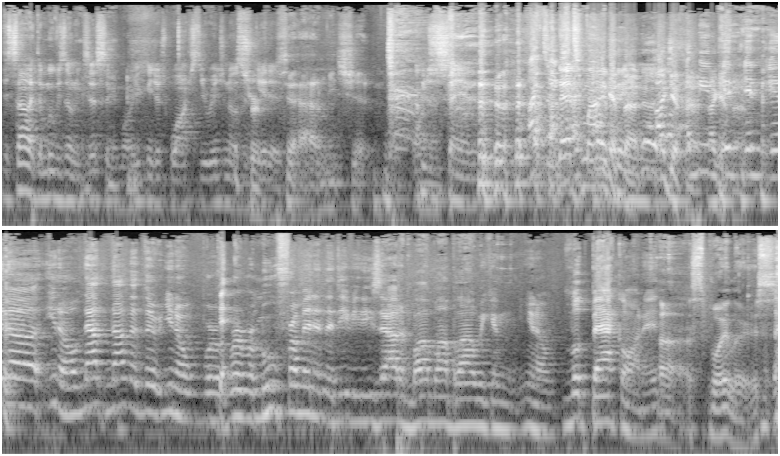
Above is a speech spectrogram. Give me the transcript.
It's not like the movies don't exist anymore. You can just watch the originals That's and true. get it. Yeah, I don't eat shit. I'm just saying. I That's my I get opinion. that. I get that. I mean, I get in, in, in uh, you know, now now that they're you know we're, we're removed from it and the DVD's out and blah blah blah, we can you know look back on it. Uh, spoilers. it,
